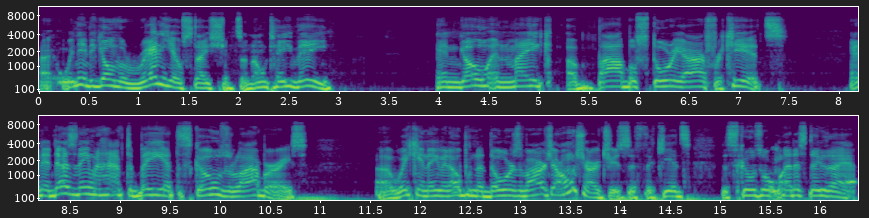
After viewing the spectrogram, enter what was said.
Uh, we need to go on the radio stations and on TV and go and make a Bible story hour for kids. And it doesn't even have to be at the schools or libraries. Uh, we can even open the doors of our own churches if the kids, the schools won't let us do that.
